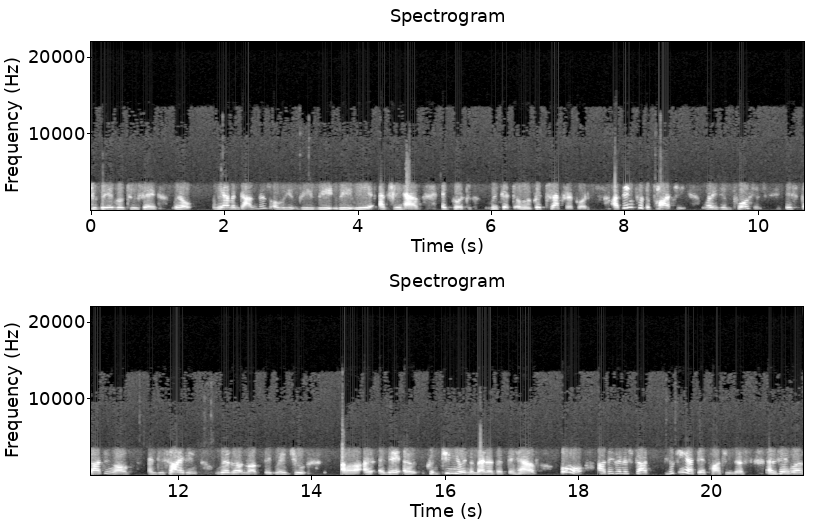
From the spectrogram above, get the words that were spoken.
to be able to say, well, we haven't done this, or we we we we, we actually have a good wicket or a good track record. I think for the party, what is important is starting off and deciding whether or not they're going to uh, uh, continue in the manner that they have, or are they going to start looking at their party list and saying, well,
